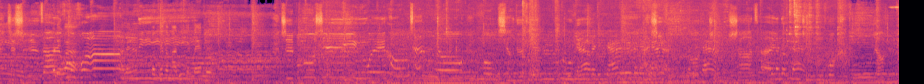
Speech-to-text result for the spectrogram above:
นี่ 只是 เขาเรี 在 ยกว่า 呼 อะไร 唤 นะต้องใช้สมาธิ 你 อย่างแรงเลย 是不是因为红尘有梦想的天赋还是我的尘沙才能挣脱不要的引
